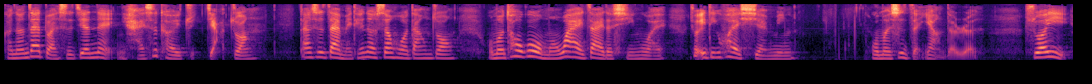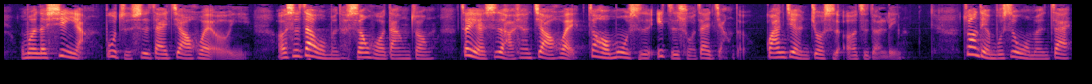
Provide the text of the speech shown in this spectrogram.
可能在短时间内你还是可以假装，但是在每天的生活当中，我们透过我们外在的行为，就一定会显明我们是怎样的人。所以，我们的信仰不只是在教会而已，而是在我们的生活当中。这也是好像教会正和牧师一直所在讲的，关键就是儿子的灵。重点不是我们在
